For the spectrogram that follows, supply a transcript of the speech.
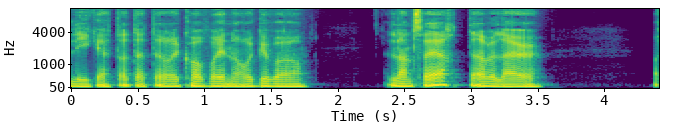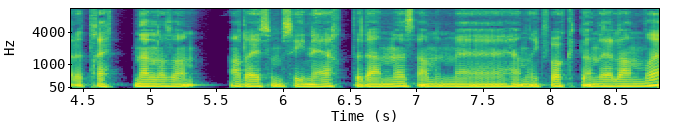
like etter at dette Recovery i Norge var lansert. Der vel òg var det 13 eller noe sånt av de som signerte denne sammen med Henrik Vogt og en del andre,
